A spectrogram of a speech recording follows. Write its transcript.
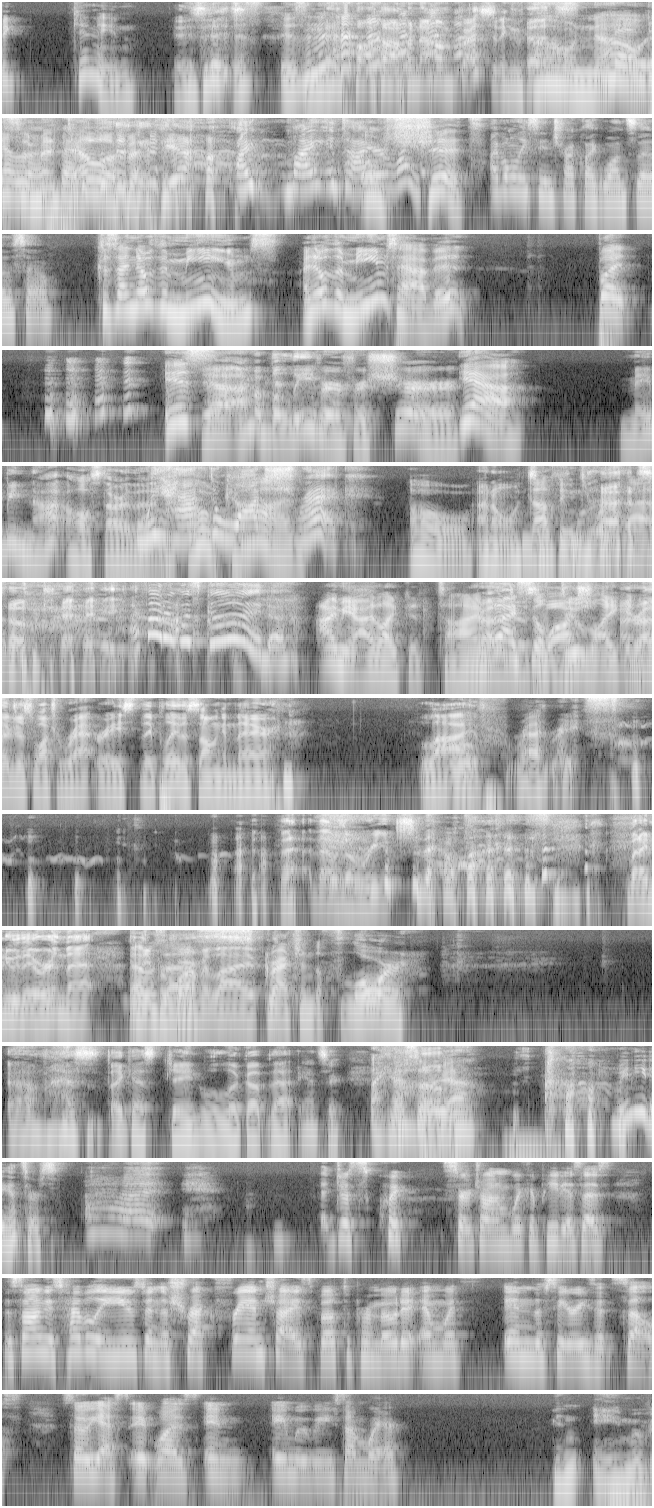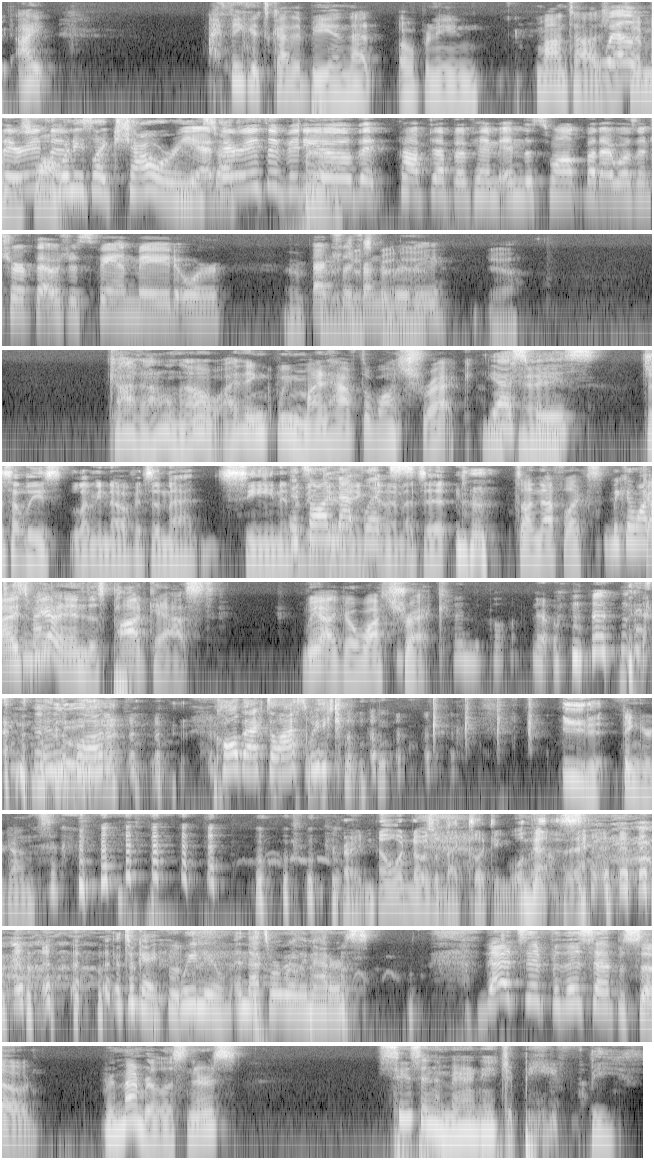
beginning, Is it? Is, isn't it? now, now I'm questioning this. Oh no! it's the Mandela effect. Effect. Yeah. I my entire oh life. shit! I've only seen Shrek like once though, so Because I know the memes. I know the memes have it, but is Yeah, I'm a believer for sure. yeah. Maybe not All Star though. we have Oh, to watch God. Shrek. Oh, I don't want to. Nothing's worth That's that. okay. I thought it was good. I mean, I liked it at the time. I'd but I just still watch, do like it. I'd it. rather just watch Rat Race. They play the song in there. Live. Oof, rat race. That, that was a reach. that was but I knew they were in that. And that they was perform a it live. scratching the floor. Um, as- I guess Jane will look up that answer. I guess so. Yeah. We need answers. Uh, just quick search on Wikipedia says the song is heavily used in the Shrek franchise, both to promote it and within the series itself. So yes, it was in a movie somewhere. In a movie, I I think it's got to be in that opening montage Well, of him in there the is swamp. When he's like showering Yeah, and stuff. there is a video Yeah. that popped up of him in the swamp, but I wasn't sure if that was just fan made or actually from the movie. it. Yeah. God, I don't know. I think we might have to watch Shrek. yes, Okay. please. Just at least let me know if it's in that scene in It's the on beginning, Netflix. and then that's it. It's on Netflix. We can watch it Guys, we gotta end this podcast. We gotta go watch Shrek. In the pot. No. In the pod. Call back to last week. Eat it. Finger guns. Right. No one knows what that clicking was. It's okay. We knew, and that's what really matters. That's it for this episode. Remember, listeners, season and marinate your beef. Beef.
